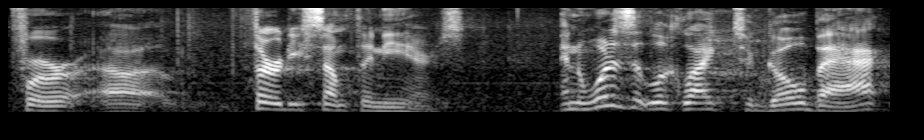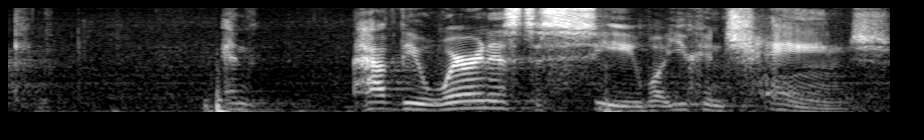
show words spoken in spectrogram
for 30 uh, something years? And what does it look like to go back and have the awareness to see what you can change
